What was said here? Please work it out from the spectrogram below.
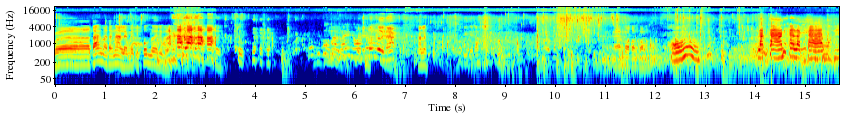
เบอร์ใต้มาตั้งนานเลยไม่ติดปุ่มเลยนี่เบอร์ถูกไม่ติดปุ่มเลยนะอะไรแอนมอตอมตอมโอ้หลักฐานค่ะหลักฐานมูที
